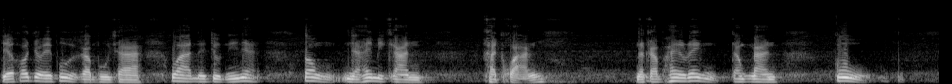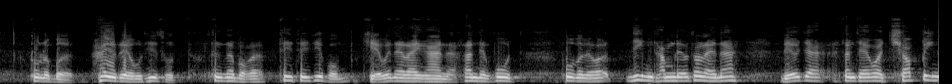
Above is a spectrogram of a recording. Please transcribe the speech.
เดี๋ยวเขาจะไปพูดกับกัมพูชา ว่าในจุดนี้เนี่ยต้องอย่าให้มีการขัดขวางนะครับ ให้เร่งทำการกู้ทุนระเบิดให้เร็วที่สุด ซึ่งท่านบอกว่าที่ที่ที่ผมเขียนไว้ในรายงานน่ะท่านยังพูด พูดมาเลยว่ายิ่งทำเร็วเท่าไหร่นะ เดี๋ยวจะท่านใช้ว่า chopping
